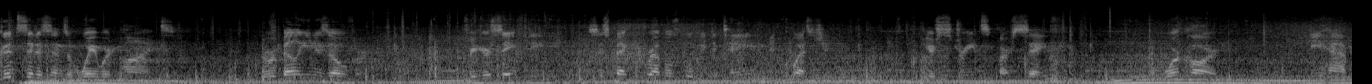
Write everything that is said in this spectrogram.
Good citizens of Wayward Pines, the rebellion is over. For your safety, suspected rebels will be detained and questioned. Your streets are safe. Work hard. Be happy.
